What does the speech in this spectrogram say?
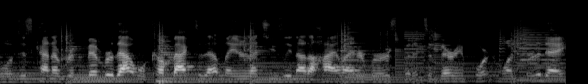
We'll just kind of remember that. We'll come back to that later. That's usually not a highlighter verse, but it's a very important one for today.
